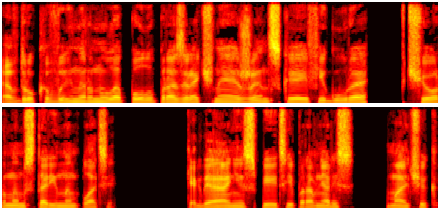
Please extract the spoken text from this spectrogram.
а вдруг вынырнула полупрозрачная женская фигура в черном старинном платье. Когда они с Петей поравнялись, мальчик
